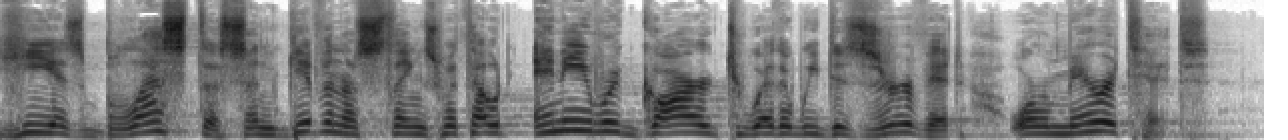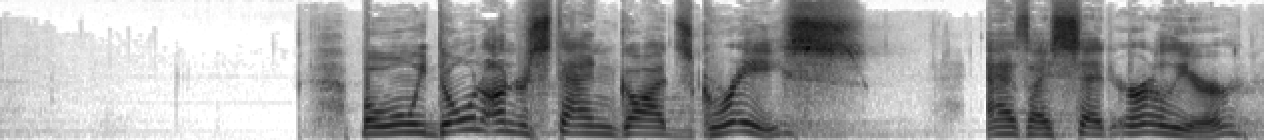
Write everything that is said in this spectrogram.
He has blessed us and given us things without any regard to whether we deserve it or merit it? But when we don't understand God's grace, as I said earlier,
